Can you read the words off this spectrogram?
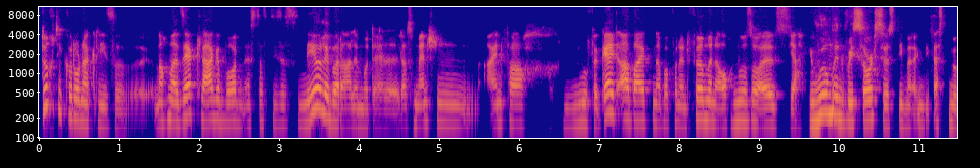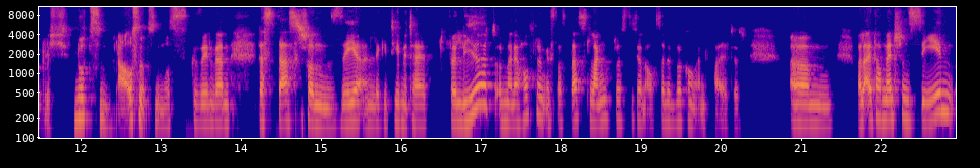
durch die Corona-Krise nochmal sehr klar geworden ist, dass dieses neoliberale Modell, dass Menschen einfach nur für Geld arbeiten, aber von den Firmen auch nur so als ja, Human Resources, die man irgendwie bestmöglich nutzen, ja, ausnutzen muss, gesehen werden, dass das schon sehr an Legitimität verliert. Und meine Hoffnung ist, dass das langfristig dann auch seine Wirkung entfaltet. Ähm, weil einfach Menschen sehen,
